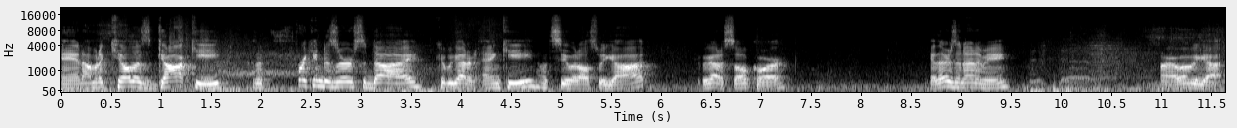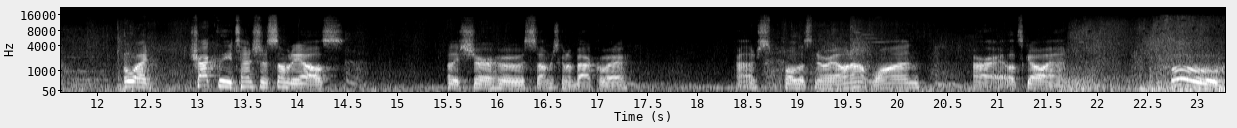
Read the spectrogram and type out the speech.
And I'm to kill this Gaki that freaking deserves to die. Okay, we got an Enki. Let's see what else we got. We got a Soul Core. Okay, there's an enemy. Alright, what we got? Oh, I attracted the attention of somebody else. Not really sure who, so I'm just gonna back away. Alright, let's just pull this Nure-onna. One. Alright, let's go in. Ooh!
